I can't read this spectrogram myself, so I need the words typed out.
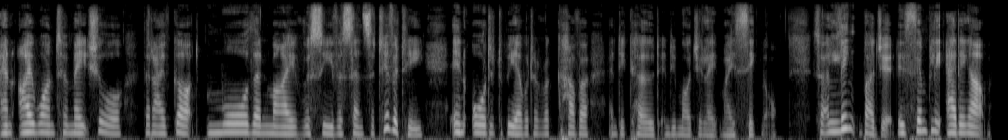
and I want to make sure that I've got more than my receiver sensitivity in order to be able to recover and decode and demodulate my signal. So a link budget is simply adding up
